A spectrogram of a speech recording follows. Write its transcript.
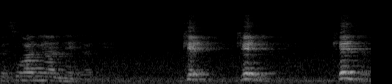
וסורן יענה עליהן. כן, כן, כן.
